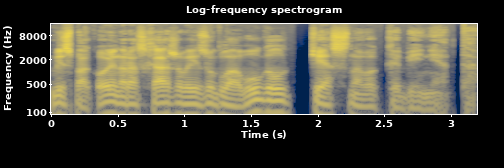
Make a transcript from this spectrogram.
беспокойно расхаживая из угла в угол тесного кабинета.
